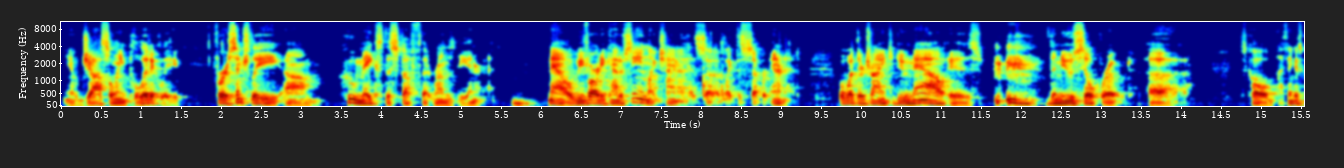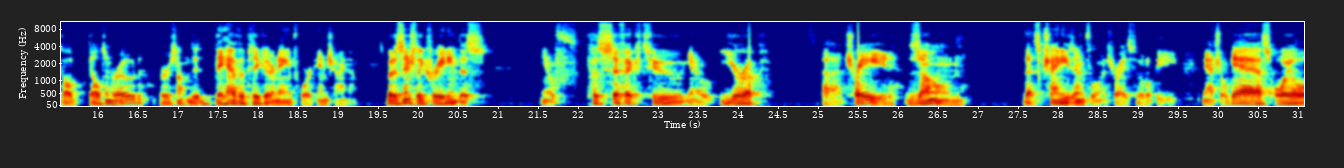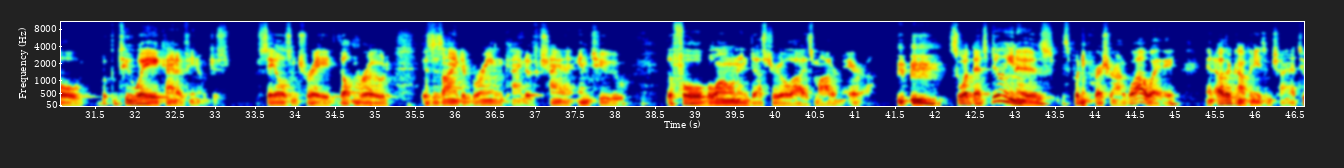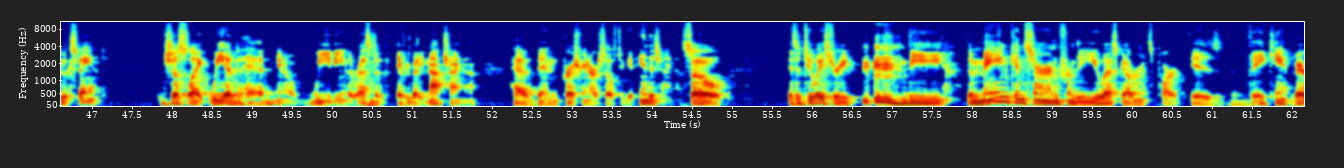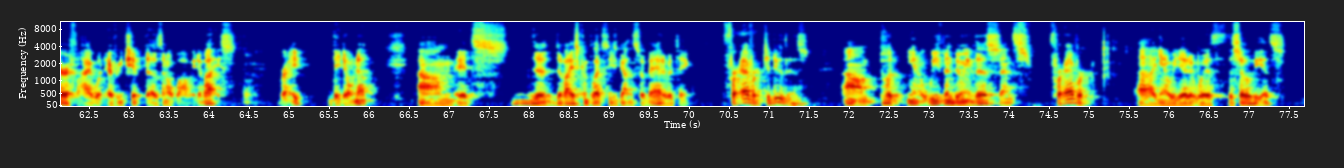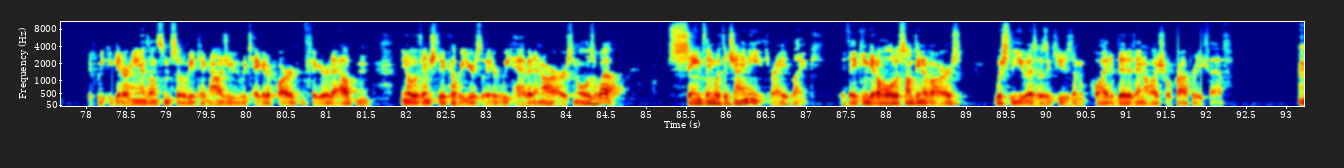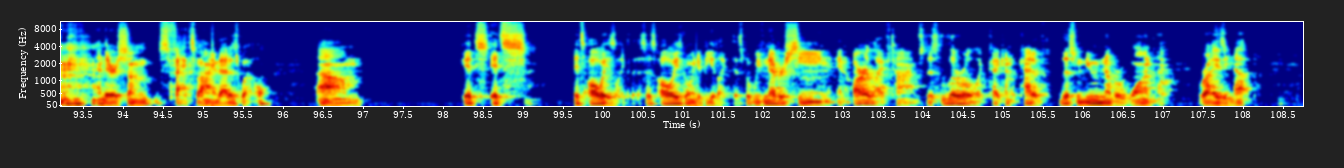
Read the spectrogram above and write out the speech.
you know jostling politically for essentially um, who makes the stuff that runs the internet. Now we've already kind of seen like china has set up like this separate internet but what they're trying to do now is the new silk road uh, it's called, I think it's called Belt and Road or something. They have a particular name for it in China, but essentially creating this, you know, Pacific to you know Europe uh, trade zone that's Chinese influence, right? So it'll be natural gas, oil, two way kind of you know just sales and trade. Belt and Road is designed to bring kind of China into the full blown industrialized modern era. so what that's doing is it's putting pressure on Huawei and other companies in China to expand. Just like we have had, you know, we being the rest of everybody not China, have been pressuring ourselves to get into China. So it's a two-way street. the the main concern from the US government's part is they can't verify what every chip does in a Huawei device, right? They don't know. Um, it's the device complexity has gotten so bad it would take forever to do this. Um, but you know, we've been doing this since forever. Uh, you know, we did it with the Soviets. If we could get our hands on some Soviet technology, we would take it apart and figure it out. And you know, eventually, a couple years later, we'd have it in our arsenal as well. Same thing with the Chinese, right? Like, if they can get a hold of something of ours, which the U.S. has accused them quite a bit of intellectual property theft, and there's some facts behind that as well. Um, it's it's it's always like this. It's always going to be like this. But we've never seen in our lifetimes this literal like kind of kind of this new number one rising up.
